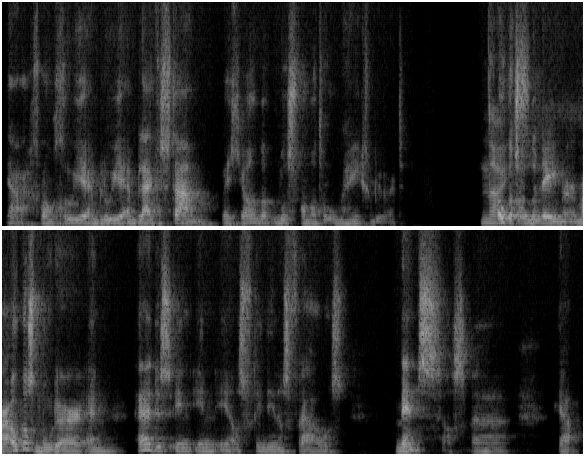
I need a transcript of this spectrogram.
ja, gewoon groeien en bloeien en blijven staan. Weet je wel, los van wat er om me heen gebeurt. Nice. Ook als ondernemer, maar ook als moeder. En hè, dus in, in, in, als vriendin, als vrouw, als mens. Als, uh, ja,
